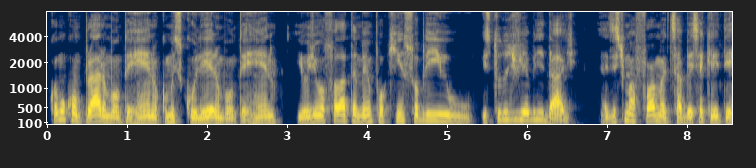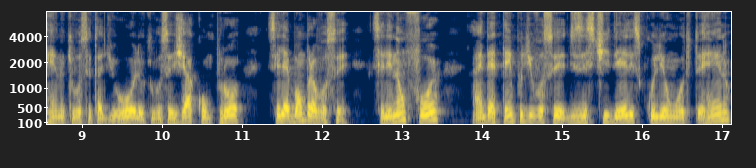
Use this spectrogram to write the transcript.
Como comprar um bom terreno, como escolher um bom terreno e hoje eu vou falar também um pouquinho sobre o estudo de viabilidade. Existe uma forma de saber se aquele terreno que você está de olho, que você já comprou, se ele é bom para você. Se ele não for, ainda é tempo de você desistir dele, escolher um outro terreno,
